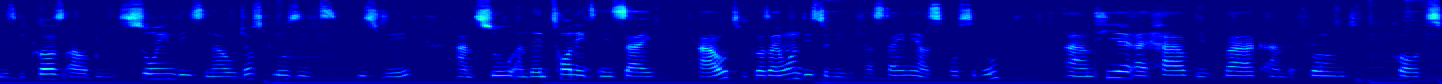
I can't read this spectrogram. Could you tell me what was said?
is because I'll be sewing this now. Just close it this way and sew and then turn it inside out because I want this to be as tiny as possible. And here I have the back and the front cut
